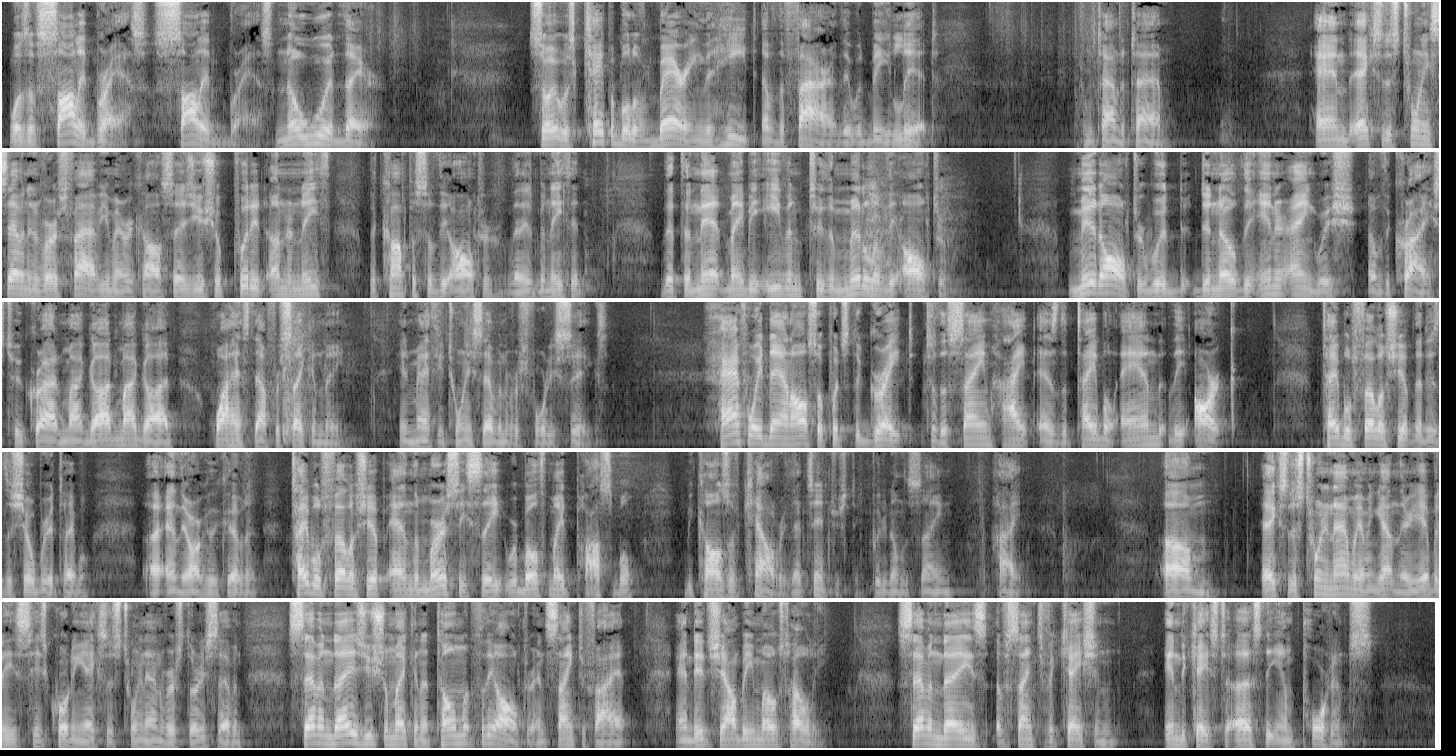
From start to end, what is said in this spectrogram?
was of solid brass, solid brass, no wood there. So it was capable of bearing the heat of the fire that would be lit from time to time. And Exodus 27 in verse 5, you may recall, says, You shall put it underneath the compass of the altar that is beneath it. that the net may be even to the middle of the altar. Mid altar would denote the inner anguish of the Christ who cried, My God, my God, why hast thou forsaken me? In Matthew 27, verse 46. Halfway down also puts the grate to the same height as the table and the ark. Table fellowship, that is the showbread table, uh, and the Ark of the Covenant. Table fellowship and the mercy seat were both made possible because of Calvary. That's interesting. Put it on the same height. Um, Exodus 29, we haven't gotten there yet, but he's, he's quoting Exodus 29, verse 37. Seven days you shall make an atonement for the altar and sanctify it, and it shall be most holy. Seven days of sanctification indicates to us the importance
